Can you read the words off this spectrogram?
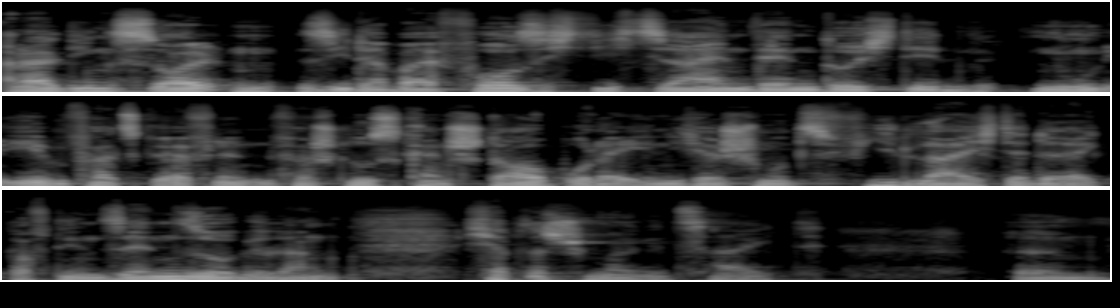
Allerdings sollten Sie dabei vorsichtig sein, denn durch den nun ebenfalls geöffneten Verschluss kann Staub oder ähnlicher Schmutz viel leichter direkt auf den Sensor gelangen. Ich habe das schon mal gezeigt, ähm,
